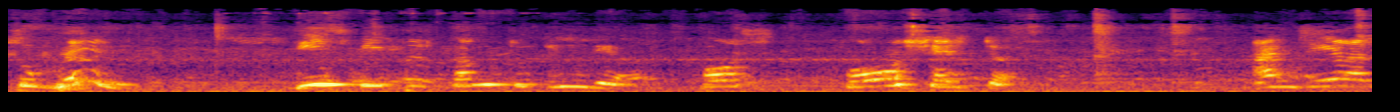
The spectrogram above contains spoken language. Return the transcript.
So when these people come to India for, for shelter, and they are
